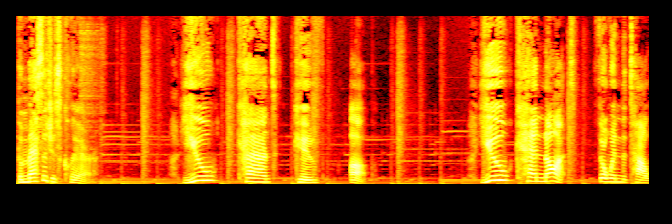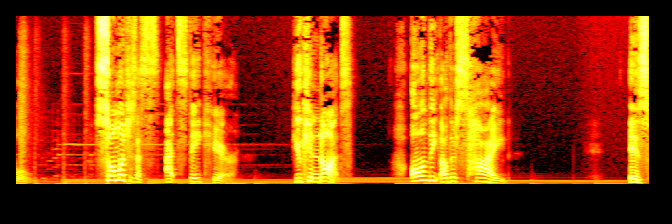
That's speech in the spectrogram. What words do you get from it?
The message is clear. You can't give up. You cannot throw in the towel. So much is at stake here. You cannot. On the other side is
